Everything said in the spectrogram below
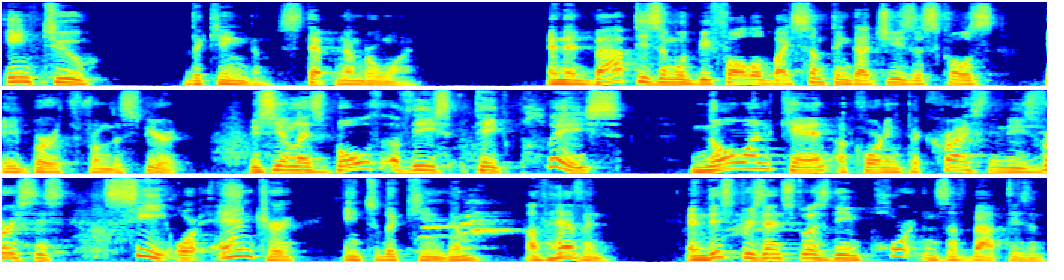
into the kingdom. Step number one. And then baptism would be followed by something that Jesus calls a birth from the Spirit. You see, unless both of these take place, no one can, according to Christ in these verses, see or enter into the kingdom of heaven. And this presents to us the importance of baptism.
